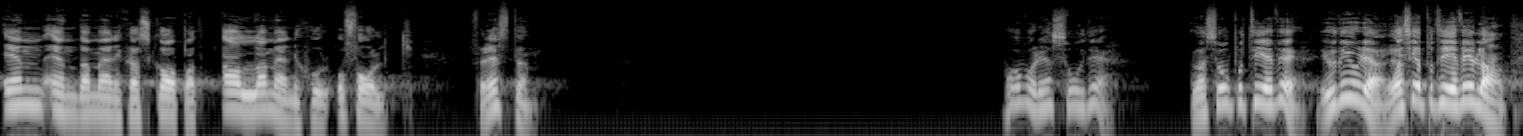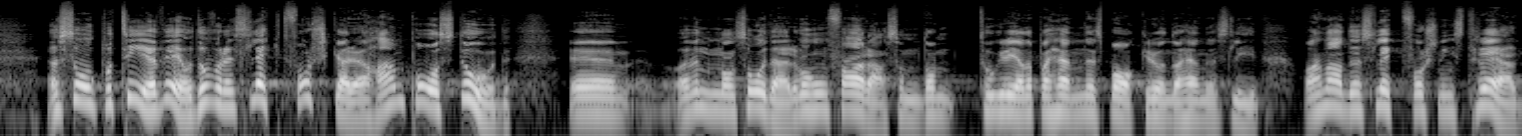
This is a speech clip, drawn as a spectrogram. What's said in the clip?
en enda människa skapat alla människor och folk. Förresten, Vad var det jag såg det? Jag såg på tv. Jo, det gjorde jag. Jag ser på tv ibland. Jag såg på tv och då var det en släktforskare. Han påstod Eh, jag vet inte om någon såg det här, det var hon Farah som de tog reda på hennes bakgrund och hennes liv. Och han hade en släktforskningsträd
